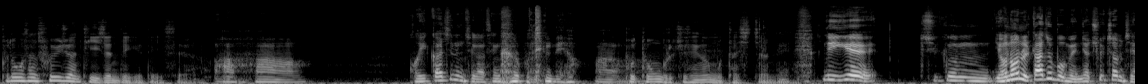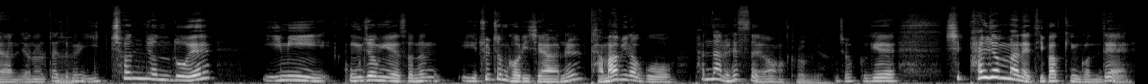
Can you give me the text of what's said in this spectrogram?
부동산 소유주한테 이전되게 돼 있어요. 아하. 거기까지는 제가 생각을 못했네요. 아. 보통 그렇게 생각 못하시죠. 네. 근데 이게 지금 연원을 따져보면요, 출점 제한 연원을 따져보면 음. 2000년도에 이미 공정위에서는 이 출점 거리 제한을 담합이라고 판단을 했어요. 그럼요. 그죠? 그게 18년 만에 뒤바뀐 건데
